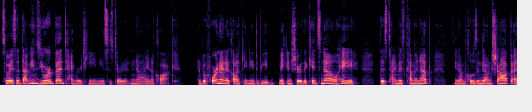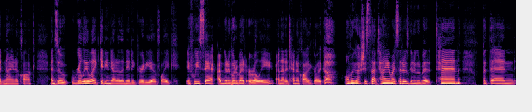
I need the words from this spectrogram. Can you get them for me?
So I said, that means your bedtime routine needs to start at nine o'clock. And before nine o'clock, you need to be making sure the kids know, hey, this time is coming up. You know, I'm closing down shop at nine o'clock. And so really like getting down to the nitty gritty of like, if we say I'm going to go to bed early and then at 10 o'clock, you're like, oh, oh my gosh, it's that time. I said I was going to go to bed at 10. But then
